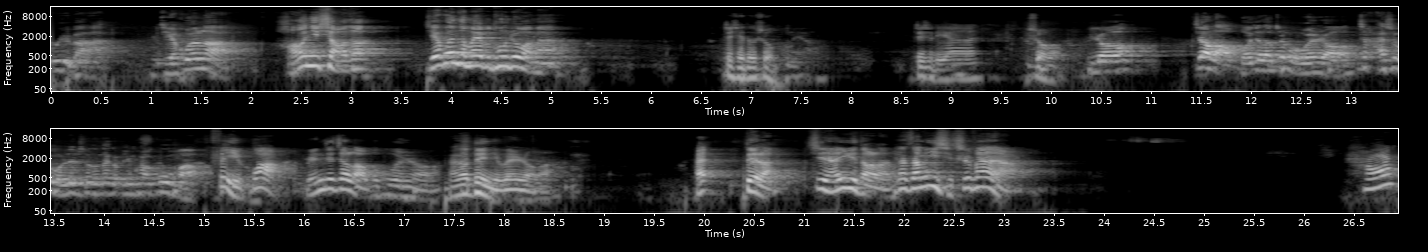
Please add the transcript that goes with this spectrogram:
顾玉白，你结婚了？好你小子，结婚怎么也不通知我们？这些都是我朋友，这是李安安，是我老婆。哟，叫老婆叫的这么温柔，这还是我认识的那个冰块顾吗？废话，人家叫老婆不温柔，难道对你温柔啊？哎，对了，既然遇到了，那咱们一起吃饭啊！好呀，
